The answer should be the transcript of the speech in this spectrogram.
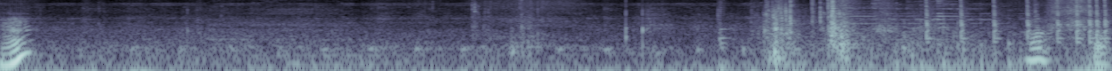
Hã? Oh fuck.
